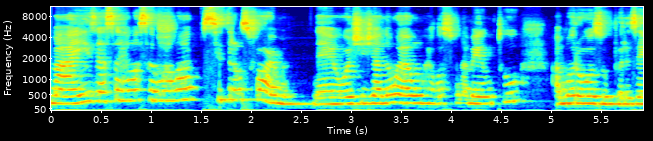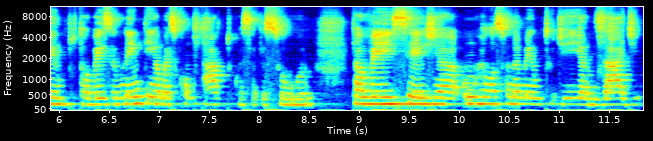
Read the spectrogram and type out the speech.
Mas essa relação ela se transforma, né? Hoje já não é um relacionamento amoroso, por exemplo, talvez eu nem tenha mais contato com essa pessoa. Talvez seja um relacionamento de amizade,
